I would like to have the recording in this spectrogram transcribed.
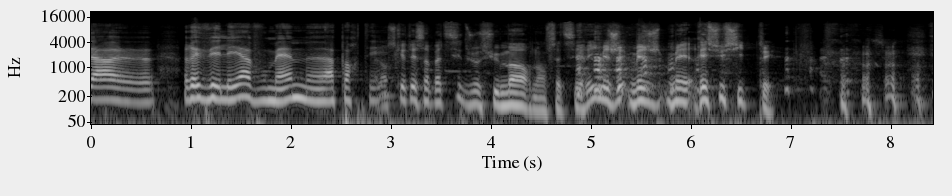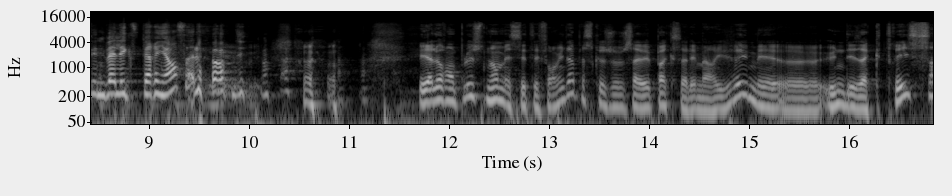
a euh, révélé à vous-même, euh, apporté? Alors, ce qui était sympathique, c'est que je suis mort dans cette série, mais, mais, mais ressuscité. c'est une belle expérience alors. Oui, Et alors en plus, non, mais c'était formidable parce que je ne savais pas que ça allait m'arriver, mais euh, une des actrices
